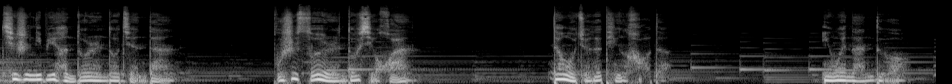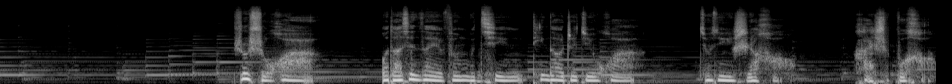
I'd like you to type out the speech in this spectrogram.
其实你比很多人都简单，不是所有人都喜欢。但我觉得挺好的，因为难得。说实话，我到现在也分不清听到这句话究竟是好还是不好。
